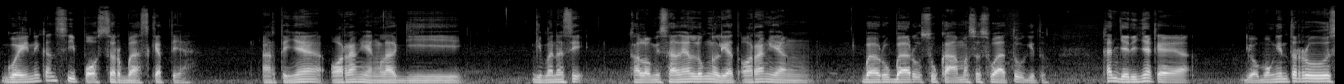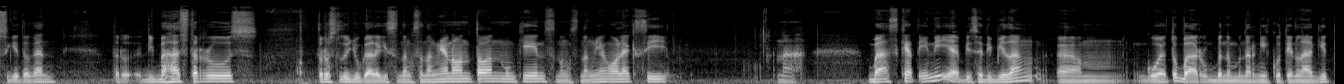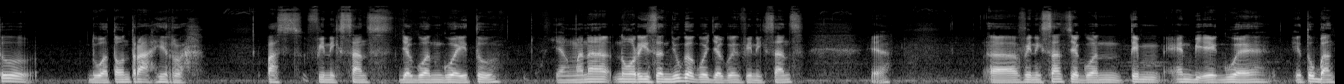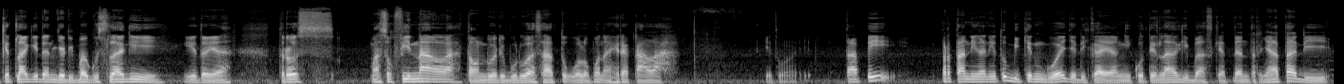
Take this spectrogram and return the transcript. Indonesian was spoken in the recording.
gue ini kan si poser basket ya. Artinya orang yang lagi gimana sih? Kalau misalnya lu ngelihat orang yang baru-baru suka sama sesuatu gitu, kan jadinya kayak diomongin terus gitu kan, terus dibahas terus, terus lu juga lagi seneng-senengnya nonton mungkin, seneng-senengnya ngoleksi. Nah, basket ini ya bisa dibilang um, gue tuh baru bener-bener ngikutin lagi tuh dua tahun terakhir lah pas Phoenix Suns jagoan gue itu. Yang mana no reason juga gue jagoin Phoenix Suns ya. Uh, Phoenix Suns jagoan tim NBA gue itu bangkit lagi dan jadi bagus lagi gitu ya. Terus masuk final lah tahun 2021 walaupun akhirnya kalah gitu. Tapi pertandingan itu bikin gue jadi kayak ngikutin lagi basket. Dan ternyata di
